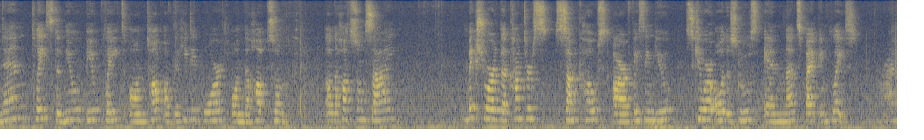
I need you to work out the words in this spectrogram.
And then place the new build plate on top of the heated board on the hot zone. On the hot zone side, make sure the countersunk holes are facing you. Secure all the screws and nuts back in place. Alright.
